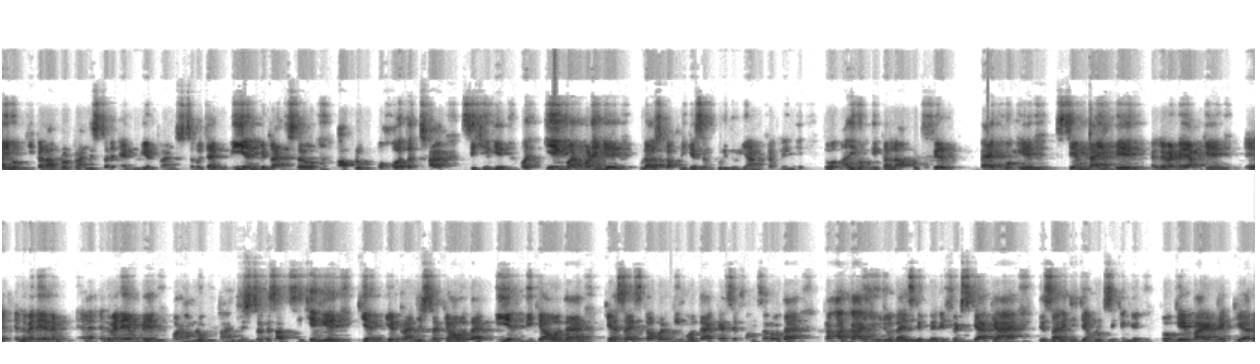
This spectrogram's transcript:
आई होप कि कल आप लोग ट्रांजिस्टर एनपीएन ट्रांजिस्टर हो, चाहे पीएनपी ट्रांजिस्टर हो, आप लोग बहुत अच्छा सीखेंगे और एक बार पढ़ेंगे, पूरा उसका एप्लीकेशन पूरी दुनिया में कर लेंगे। तो आई होप कि कल आप लोग फिर बैक होंगे सेम टाइम पे 11 एम के 11 एम 11 एम पे और हम लोग ट्रांजिस्टर के साथ सीखेंगे कि एनपीएन ट्रांजिस्टर क्या होता है पीएनपी क्या होता है, कैसा इसका वर्किंग होता है, कैसे फ़ंक्शन होता है कहाँ कहाँ यूज़ होता है, इसके बेनिफिट्स क्या क्या है, ये सारी चीज़ें हम लोग सीखेंगे। ओके बाय टेक केयर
